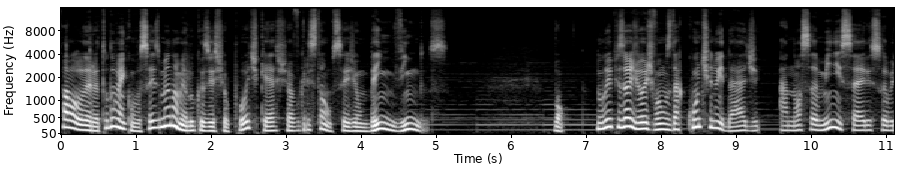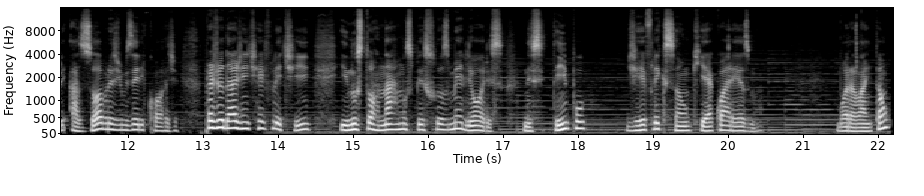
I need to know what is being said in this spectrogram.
Fala galera, tudo bem com vocês? Meu nome é Lucas e este é o podcast Jovem Cristão. Sejam bem-vindos. Bom, no episódio de hoje vamos dar continuidade à nossa minissérie sobre as obras de misericórdia, para ajudar a gente a refletir e nos tornarmos pessoas melhores nesse tempo de reflexão que é a Quaresma. Bora lá então?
